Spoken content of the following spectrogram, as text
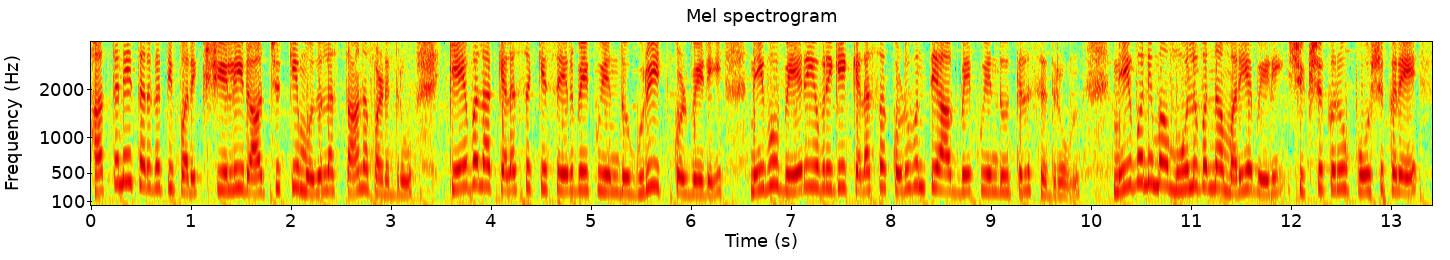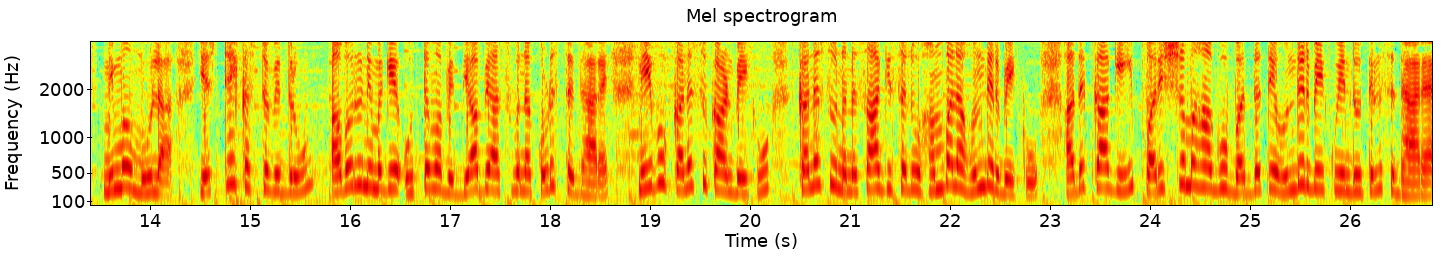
ಹತ್ತನೇ ತರಗತಿ ಪರೀಕ್ಷೆಯಲ್ಲಿ ರಾಜ್ಯಕ್ಕೆ ಮೊದಲ ಸ್ಥಾನ ಪಡೆದ್ರು. ಕೇವಲ ಕೆಲಸಕ್ಕೆ ಸೇರಬೇಕು ಎಂದು ಗುರಿ ಇಟ್ಕೊಳ್ಬೇಡಿ. ನೀವು ಬೇರೆಯವರಿಗೆ ಕೆಲಸ ಕೊಡುವಂತೆ ಆಗಬೇಕು ಎಂದು ತಿಳಿಸಿದರು. ನೀವು ನಿಮ್ಮ ಮೂಲವನ್ನ ಮರೆಯಬೇಡಿ. ಶಿಕ್ಷಕರು, ಪೋಷಕರೇ, ನಿಮ್ಮ ಮೂಲ. ಎಷ್ಟೇ ಕಷ್ಟವಿದ್ರೂ ಅವರು ನಿಮಗೆ ಉತ್ತಮ ವಿದ್ಯಾಭ್ಯಾಸವನ್ನು ಕೊಡಿಸ್ತಿದ್ದಾರೆ. ನೀವು ಕನಸು ಕಾಣಬೇಕು, ಕನಸು ನನಸಾಗಿಸಲು ಹಂಬಲ ಹೊಂದಿರಬೇಕು. ಅದಕ್ಕಾಗಿ ಪರಿಶ್ರಮ ಹಾಗೂ ಬದ್ಧತೆ ಹೊಂದಿರಬೇಕು ಎಂದು ತಿಳಿಸಿದ್ದಾರೆ.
